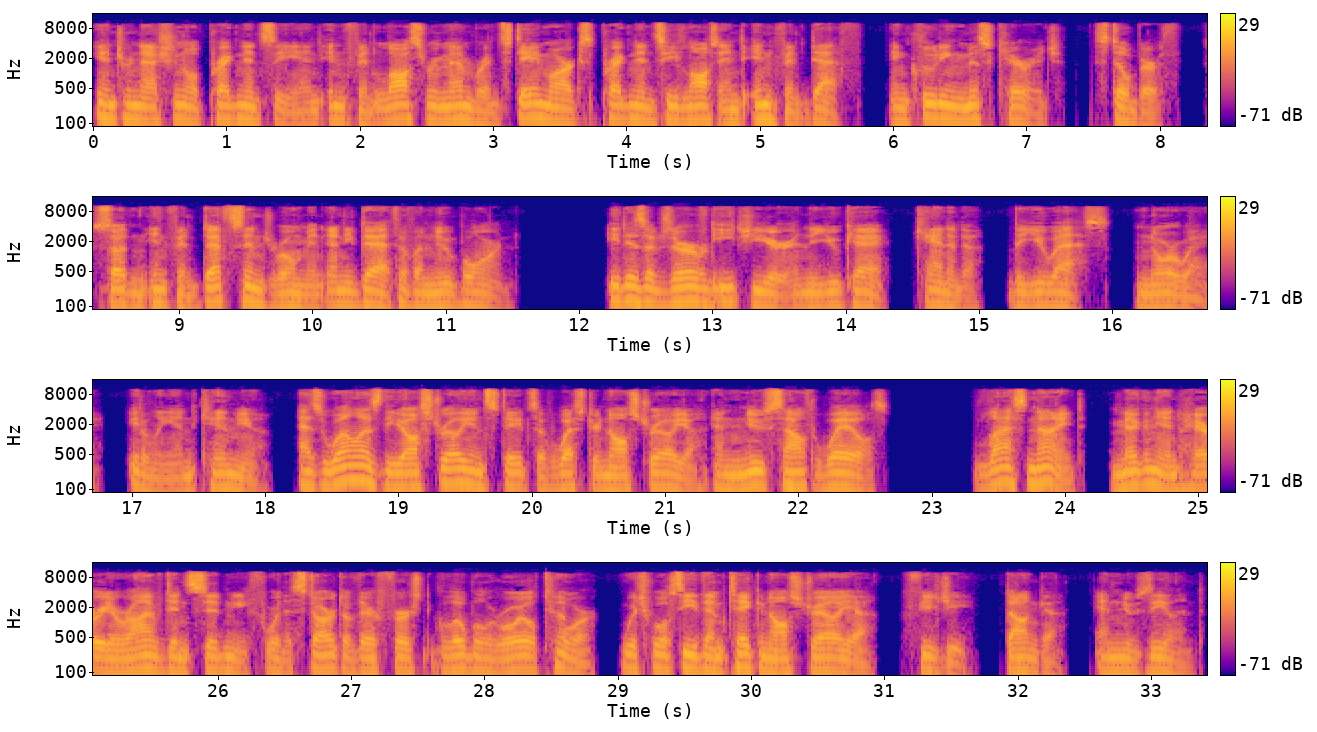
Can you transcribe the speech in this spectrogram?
International Pregnancy and Infant Loss Remembrance Day marks pregnancy loss and infant death, including miscarriage, stillbirth, sudden infant death syndrome in any death of a newborn. It is observed each year in the UK, Canada, the US, Norway, Italy and Kenya, as well as the Australian states of Western Australia and New South Wales. Last night, Meghan and Harry arrived in Sydney for the start of their first global royal tour, which will see them take in Australia, Fiji, Tonga, and New Zealand.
